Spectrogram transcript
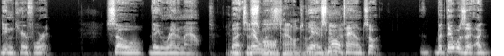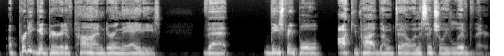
didn't care for it, so they ran them out. And But it's a there small was- town, so yeah, can a do small town. So, but there was a, a, a pretty good period of time during the 80s that these people occupied the hotel and essentially lived there.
